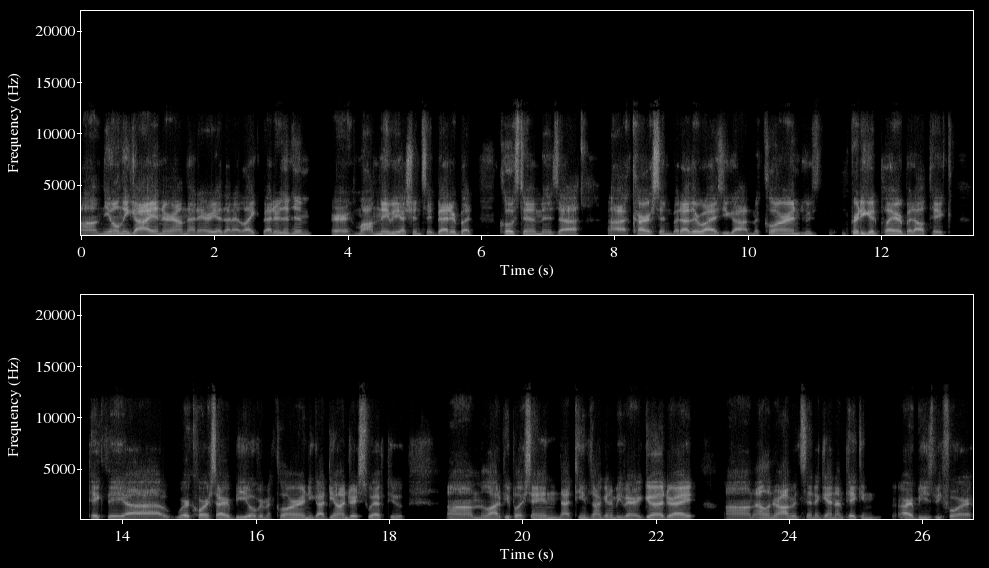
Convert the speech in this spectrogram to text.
Um, the only guy in around that area that I like better than him, or well, maybe I shouldn't say better, but close to him is uh, uh, Carson. But otherwise, you got McLaurin, who's pretty good player, but I'll take take the uh, workhorse RB over McLaurin. You got D'Andre Swift, who um, a lot of people are saying that team's not going to be very good, right? Um, Allen Robinson, again, I'm taking RBs before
